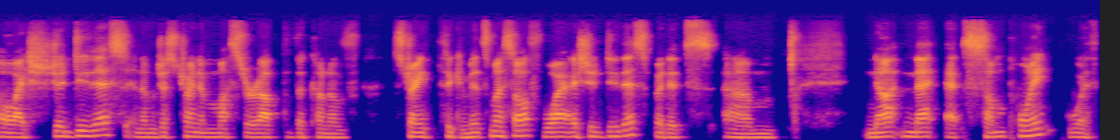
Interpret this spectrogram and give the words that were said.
oh, I should do this, and I'm just trying to muster up the kind of strength to convince myself why I should do this, but it's um, not met at some point with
